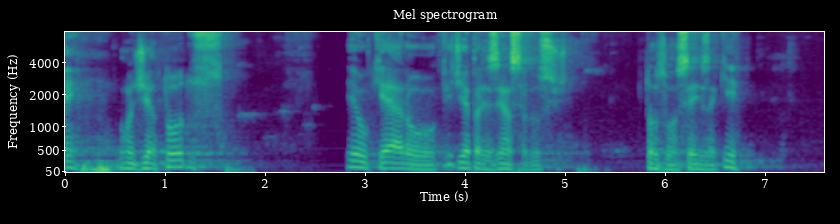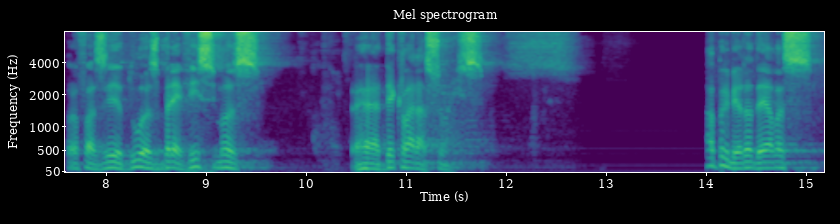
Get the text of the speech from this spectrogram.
bem, bom dia a todos. Eu quero pedir a presença de todos vocês aqui para fazer duas brevíssimas é, declarações. A primeira delas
